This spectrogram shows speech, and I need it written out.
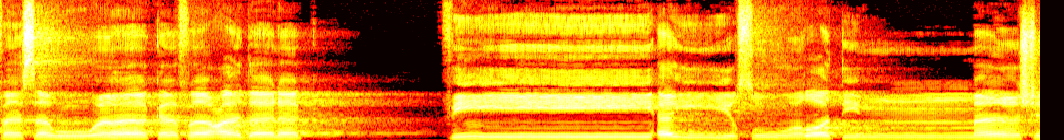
فسواك فعدلك في أي صورة ما شاء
